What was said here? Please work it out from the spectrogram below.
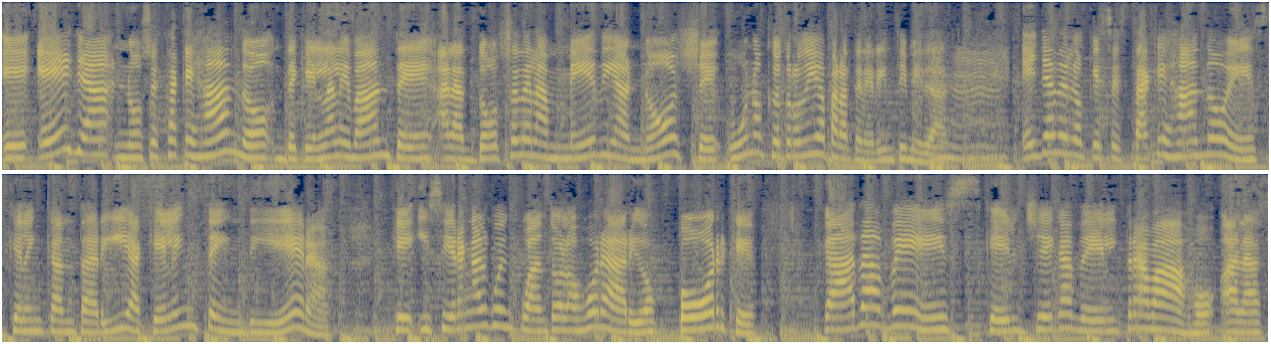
Eh, ella no se está quejando de que él la levante a las 12 de la medianoche, uno que otro día para tener intimidad. Ella de lo que se está quejando es que le encantaría que él entendiera que hicieran algo en cuanto a los horarios porque cada vez que él llega del trabajo a las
